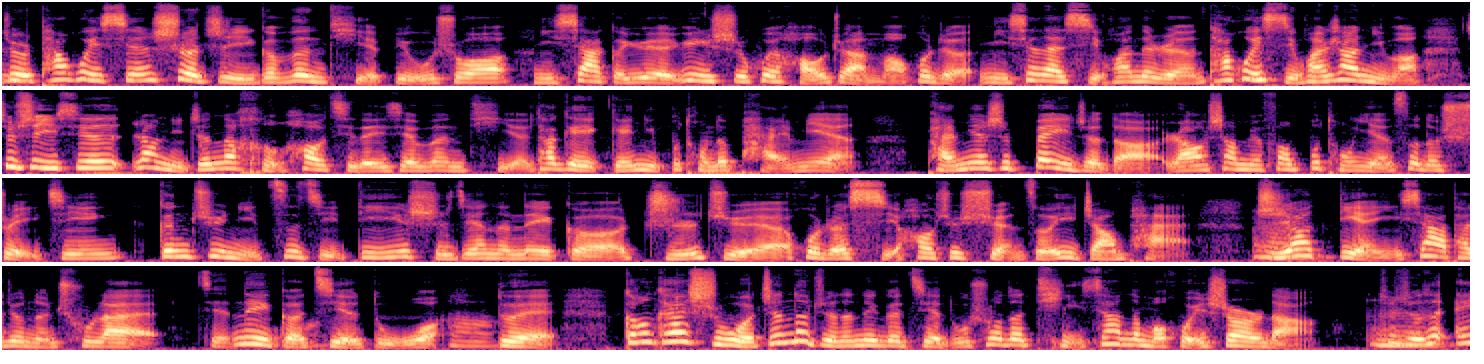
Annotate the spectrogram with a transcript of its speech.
就是它会先设置一个问题，比如说你下个月运势会好转吗？或者你现在喜欢的人他会喜欢上你吗？就是一些让你真的很好奇的一些问。问题，它给给你不同的牌面，牌面是背着的，然后上面放不同颜色的水晶，根据你自己第一时间的那个直觉或者喜好去选择一张牌，只要点一下，它就能出来那个解读。对，刚开始我真的觉得那个解读说的挺像那么回事儿的，就觉得哎，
